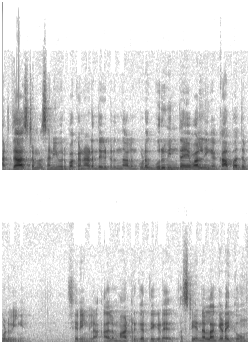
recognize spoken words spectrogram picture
அர்த்தாஷ்டம சனி ஒரு பக்கம் நடந்துக்கிட்டு இருந்தாலும் கூட குருவின் தயவால் நீங்கள் காப்பாற்றப்படுவீங்க சரிங்களா? அதில் மாற்று கருத்தே கிடையாது. ஃபஸ்ட்டு என்னெல்லாம் கிடைக்கும்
